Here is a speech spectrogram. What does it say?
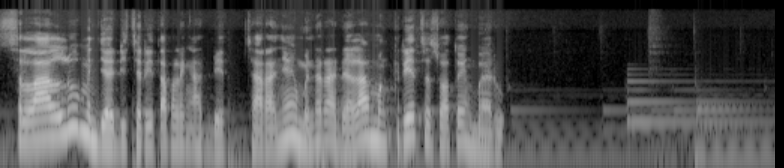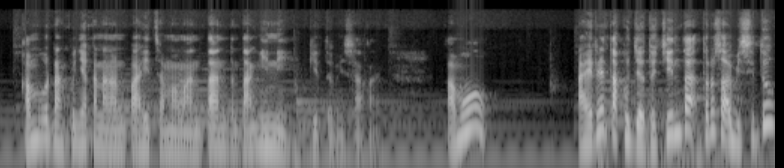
selalu menjadi cerita paling update. Caranya yang benar adalah mengcreate sesuatu yang baru. Kamu pernah punya kenangan pahit sama mantan tentang ini gitu misalkan. Kamu akhirnya takut jatuh cinta terus abis itu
